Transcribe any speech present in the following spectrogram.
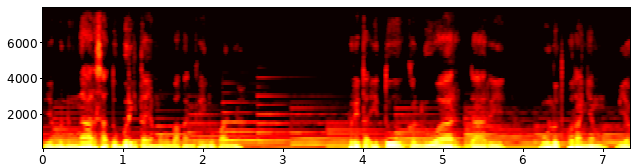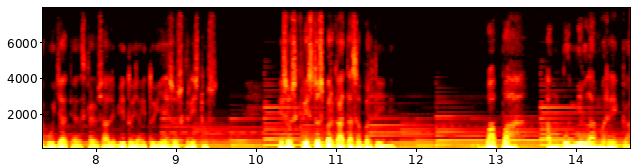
Dia mendengar satu berita yang mengubahkan kehidupannya. Berita itu keluar dari mulut orang yang dia hujat di atas kayu salib itu, yaitu Yesus Kristus. Yesus Kristus berkata seperti ini, Bapa, ampunilah mereka,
